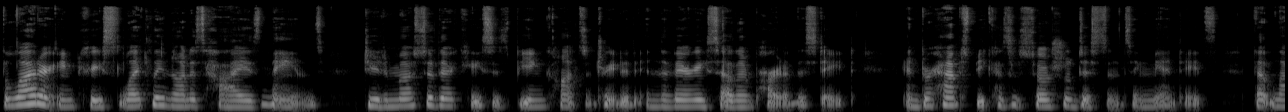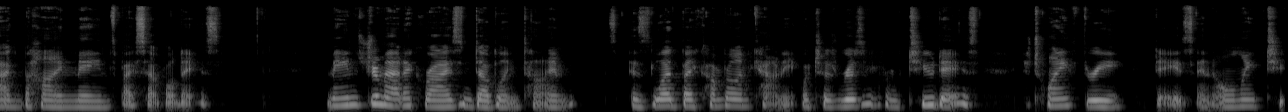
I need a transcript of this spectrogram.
The latter increase likely not as high as Maine's, due to most of their cases being concentrated in the very southern part of the state, and perhaps because of social distancing mandates that lag behind Maine's by several days. Maine's dramatic rise in doubling time is led by Cumberland County, which has risen from two days to 23 days in only two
